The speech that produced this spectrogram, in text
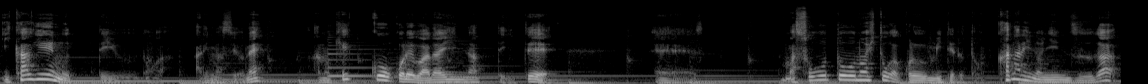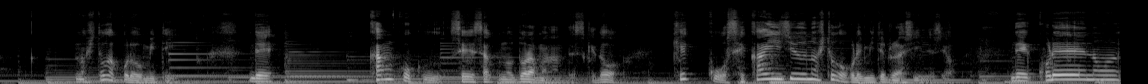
イカゲームっていうのがありますよね。あの結構これ話題になっていて、えー、まあ、相当の人がこれを見てるとかなりの人数がの人がこれを見ている。で韓国制作のドラマなんですけど結構世界中の人がこれ見てるらしいんですよ。でこれの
